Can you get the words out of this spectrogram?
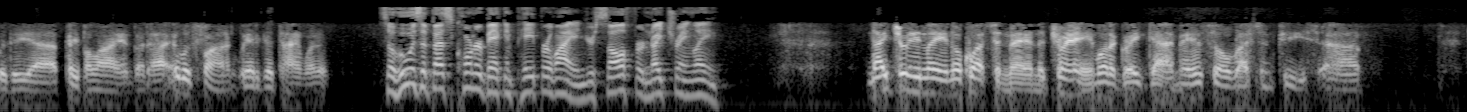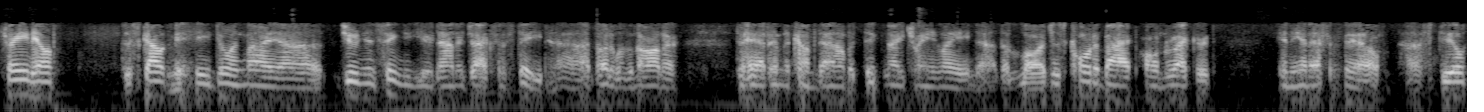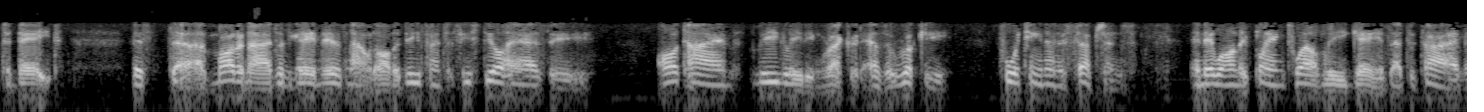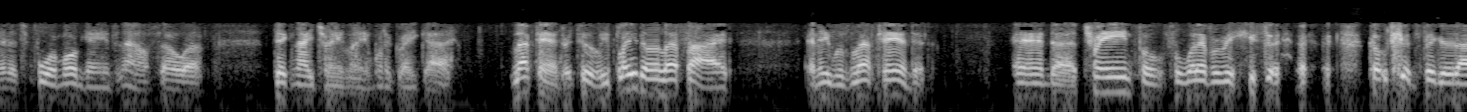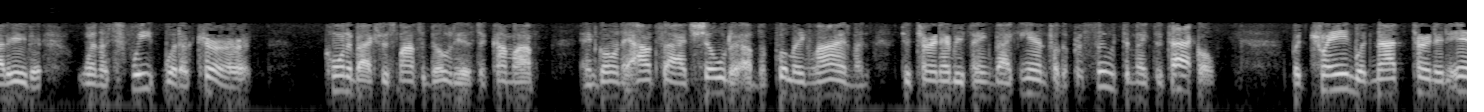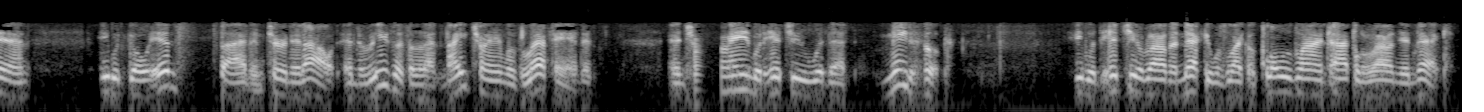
with the uh, Paper Lion, but uh, it was fun. We had a good time with it. So, who was the best cornerback in Paper Lion, yourself or Night Train Lane? Night Train Lane, no question, man. The Train, what a great guy, man. His soul rest in peace. Uh, Train helped to scout me during my uh, junior and senior year down at Jackson State. Uh, I thought it was an honor to have him to come down, but Dick Night Train Lane, uh, the largest cornerback on record in the NFL, uh, still to date, as uh, modernized as the game is now with all the defenses, he still has the all-time league-leading record as a rookie, 14 interceptions, and they were only playing 12 league games at the time, and it's four more games now. So, uh, Dick Night Train Lane, what a great guy. Left-hander too. He played on the left side, and he was left-handed, and uh, trained for for whatever reason. Coach couldn't figure it out either. When a sweep would occur, cornerback's responsibility is to come up and go on the outside shoulder of the pulling lineman to turn everything back in for the pursuit to make the tackle. But Train would not turn it in. He would go inside and turn it out. And the reason for that, Night Train was left-handed. And Train would hit you with that meat hook. He would hit you around the neck. It was like a clothesline tackle around your neck.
